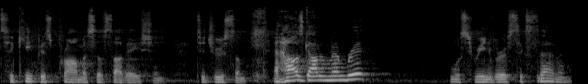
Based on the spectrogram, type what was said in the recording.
to keep His promise of salvation to Jerusalem. And how does God remember it? Let's read in verse six, seven.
